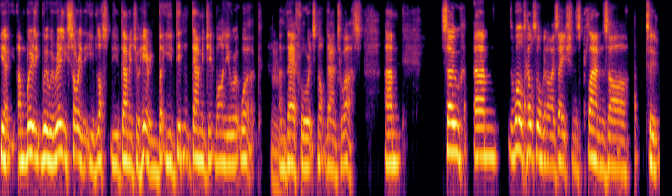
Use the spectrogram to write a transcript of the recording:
you know, I'm really, we were really sorry that you've lost, you've damaged your hearing, but you didn't damage it while you were at work, mm. and therefore it's not down to us. Um, so um, the World Health Organization's plans are to,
